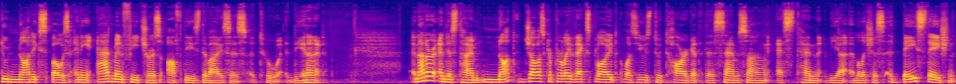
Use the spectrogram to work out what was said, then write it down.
do not expose any admin features of these devices to the internet. Another, and this time not JavaScript related exploit, was used to target the Samsung S10 via a malicious base station.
